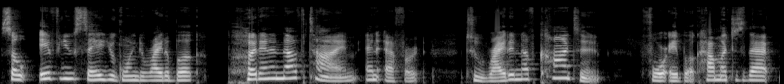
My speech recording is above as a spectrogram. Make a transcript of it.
So if you say you're going to write a book, put in enough time and effort to write enough content for a book. How much is that?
